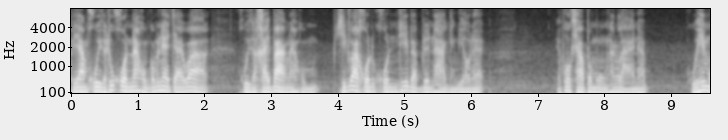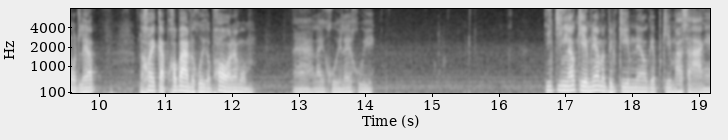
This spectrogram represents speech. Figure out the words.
พยายามคุยกับทุกคนนะ ผมก็ไม่แน่ใจว่าคุยกับใครบ้างนะผม คิดว่าคนคนที่แบบเดินทางอย่างเดียวนะฮะไอ้พวกชาวประมงทั้งหลายนะครับคุยให้หมดเลยครับแล้วค่อยกลับเข้าบ้านไปคุยกับพ่อนะผม อ่าไล่คุยไล่คุย จริงๆ แล้วเกมเนี้ยมันเป็นเกมแนวเก็บเกมภาษาไง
